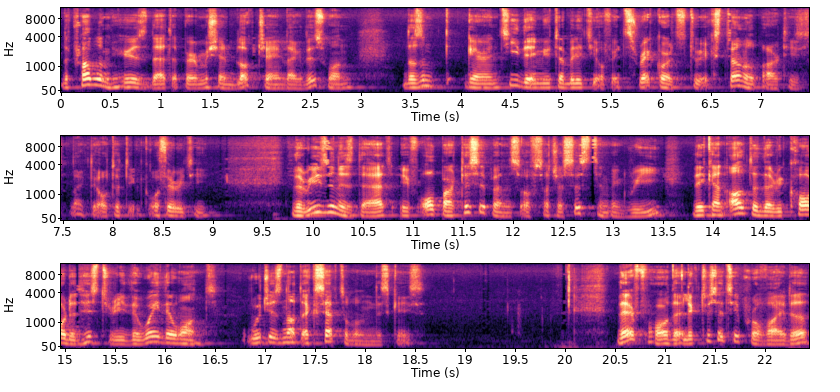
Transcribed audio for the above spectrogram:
the problem here is that a permission blockchain like this one doesn't guarantee the immutability of its records to external parties like the auditing authority. The reason is that if all participants of such a system agree, they can alter the recorded history the way they want, which is not acceptable in this case. Therefore, the electricity provider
